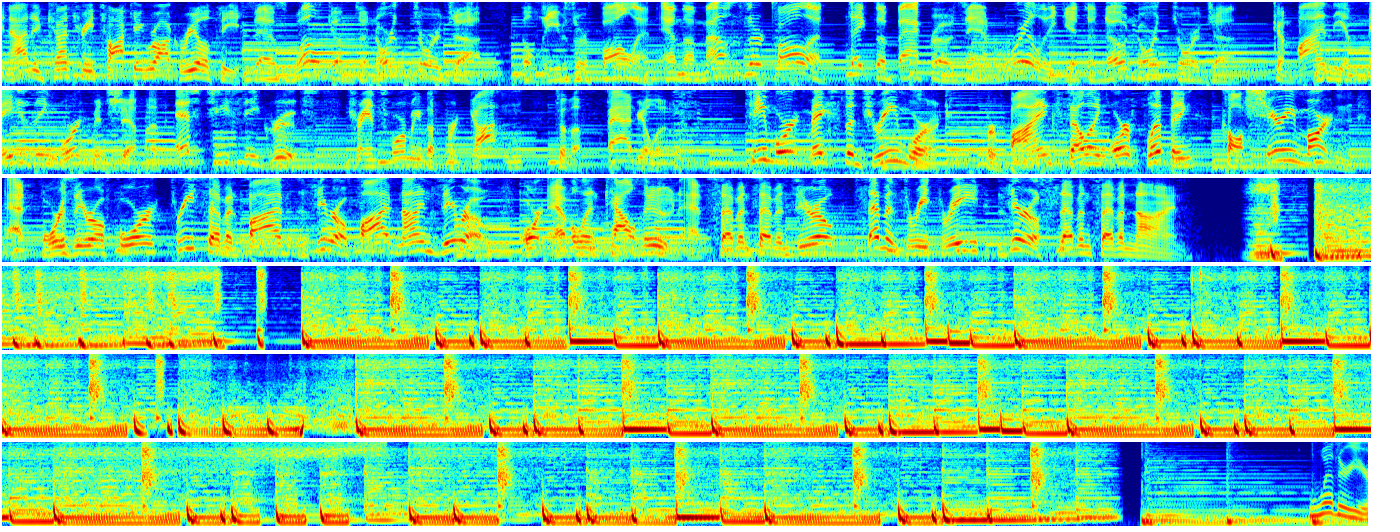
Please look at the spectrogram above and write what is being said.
United Country Talking Rock Realty says, Welcome to North Georgia. The leaves are falling and the mountains are calling. Take the back roads and really get to know North Georgia. Combine the amazing workmanship of SGC groups, transforming the forgotten to the fabulous. Teamwork makes the dream work. For buying, selling, or flipping, call Cherie Martin at 404 375 0590 or Evelyn Calhoun at 770 733 0779.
